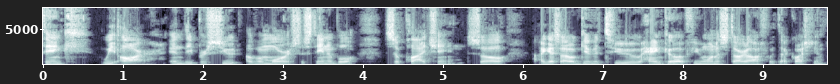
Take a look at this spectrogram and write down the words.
think we are in the pursuit of a more sustainable supply chain? So I guess I will give it to Hanko if you want to start off with that question.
